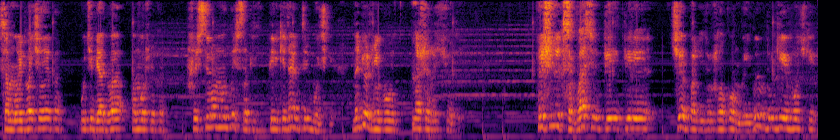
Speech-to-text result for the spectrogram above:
со мной два человека, у тебя два помощника. Шестером мы быстро перекидаем три бочки. Надежнее будут наши расчеты. Пришли к согласию, пере, перечерпали друшлаком грибы в другие бочки,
